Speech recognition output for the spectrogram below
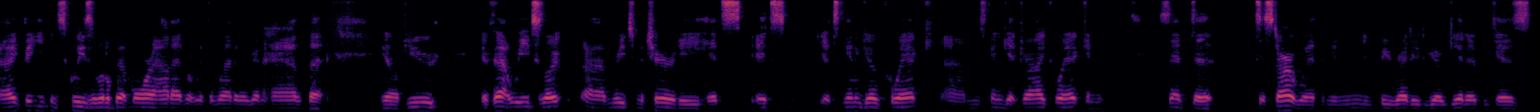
I think that you can squeeze a little bit more out of it with the weather we're going to have. But, you know, if you, if that wheat's uh, reach maturity, it's, it's, it's going to go quick. Um, it's going to get dry quick. And said to, to start with, I mean, you need to be ready to go get it because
